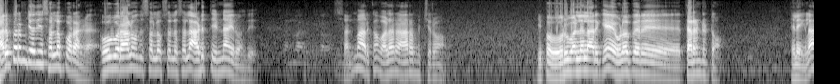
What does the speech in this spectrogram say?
அருப்பெரும் ஜோதியை சொல்ல போகிறாங்க ஒவ்வொரு ஆளும் வந்து சொல்ல சொல்ல சொல்ல அடுத்து என்ன ஆயிரும் அது? சன்மார்க்கம் வளர ஆரம்பிச்சிரும். இப்போ ஒரு வள்ளலாருக்கே எவ்வளோ பேர் திரண்டுட்டோம். இல்லைங்களா?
